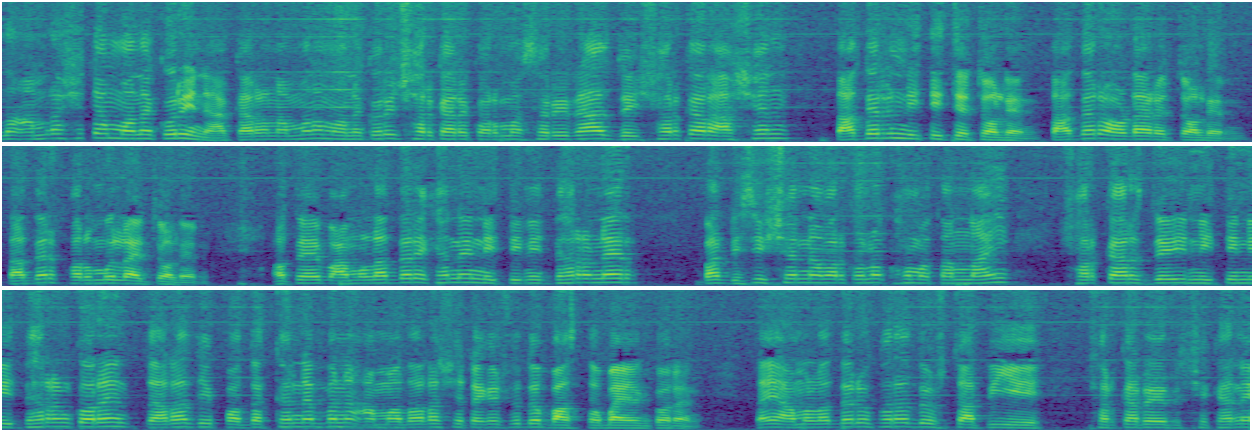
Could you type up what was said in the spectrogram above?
না, আমরা সেটা মনে করি না, কারণ আমরা মনে করি সরকারের কর্মচারীরা যে সরকার আসেন, তাদের নীতিতে চলেন, তাদের অর্ডারে চলেন, তাদের ফর্মুলায় চলেন। অতএব আমলাদের এখানে নীতি নির্ধারণের বা ডিসিশন নেওয়ার কোনো ক্ষমতা নাই। সরকার যেই নীতি নির্ধারণ করেন, তারা যে পদক্ষেপ নেবেন আমাদারা সেটাকে শুধু বাস্তবায়ন করেন। তাই আমলাদের উপরে দোষ চাপিয়ে সরকারের সেখানে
